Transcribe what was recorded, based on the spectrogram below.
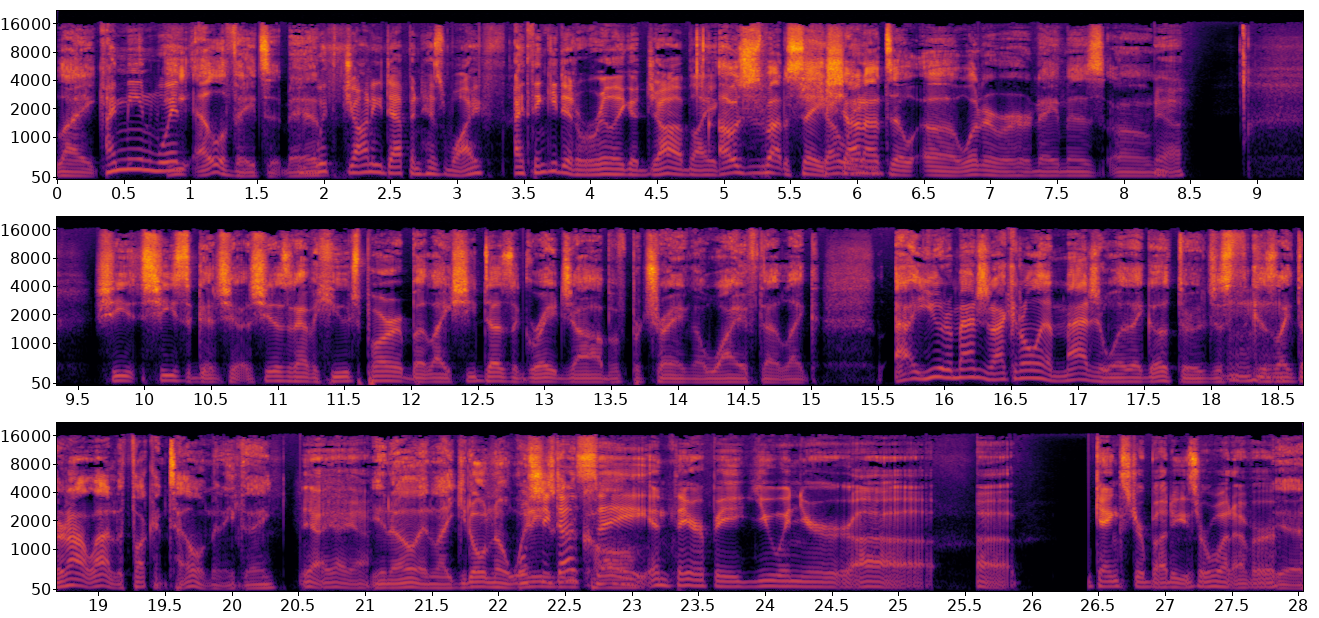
like I mean, with he elevates it, man. with Johnny Depp and his wife, I think he did a really good job. Like, I was just about to say, showing- shout out to uh, whatever her name is. Um, yeah, she she's a good show. She doesn't have a huge part, but like she does a great job of portraying a wife that like I, you'd imagine. I can only imagine what they go through just because Mhm. like they're not allowed to fucking tell him anything, yeah, yeah, yeah. you know, and like you don't know when Well, he's she gonna does call. say in therapy, you and your uh, uh, gangster buddies or whatever, yeah,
